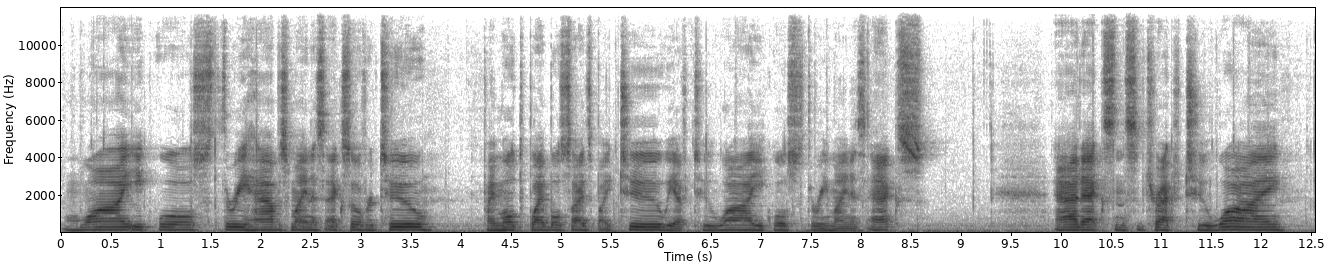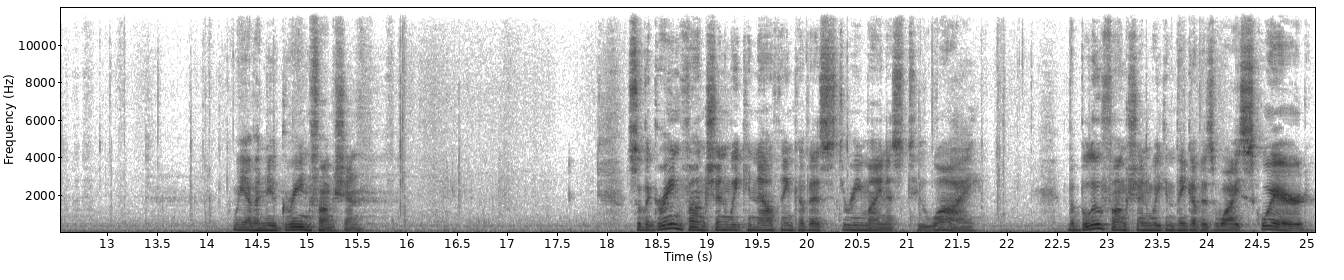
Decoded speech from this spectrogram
y equals 3 halves minus x over 2. If I multiply both sides by 2, we have 2y equals 3 minus x. Add x and subtract 2y. We have a new green function. So the green function we can now think of as 3 minus 2y. The blue function we can think of as y squared.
